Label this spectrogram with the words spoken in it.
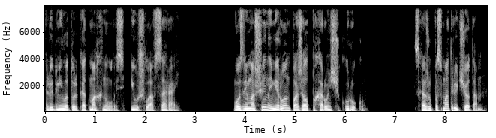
Людмила только отмахнулась и ушла в сарай. Возле машины Мирон пожал похоронщику руку. «Схожу посмотрю, что там.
